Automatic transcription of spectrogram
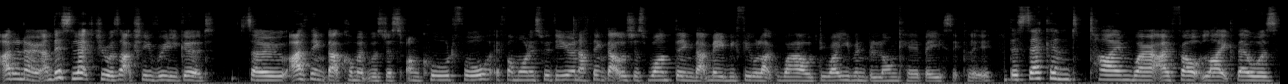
I don't know. And this lecture was actually really good. So i think that comment was just uncalled for if i'm honest with you. And i think that was just one thing that made me feel like wow do i even belong here basically? The second time where i felt like there was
